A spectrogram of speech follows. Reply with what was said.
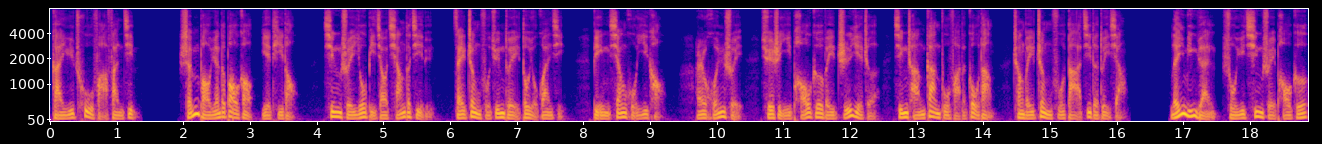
敢于触法犯禁。沈宝元的报告也提到，清水有比较强的纪律，在政府军队都有关系，并相互依靠；而浑水却是以袍哥为职业者，经常干不法的勾当，成为政府打击的对象。雷明远属于清水袍哥，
